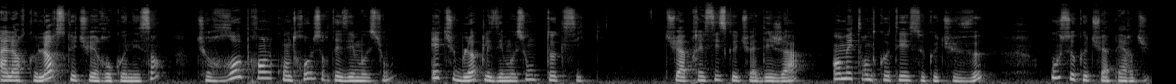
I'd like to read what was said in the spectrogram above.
Alors que lorsque tu es reconnaissant, tu reprends le contrôle sur tes émotions et tu bloques les émotions toxiques. Tu apprécies ce que tu as déjà en mettant de côté ce que tu veux ou ce que tu as perdu.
